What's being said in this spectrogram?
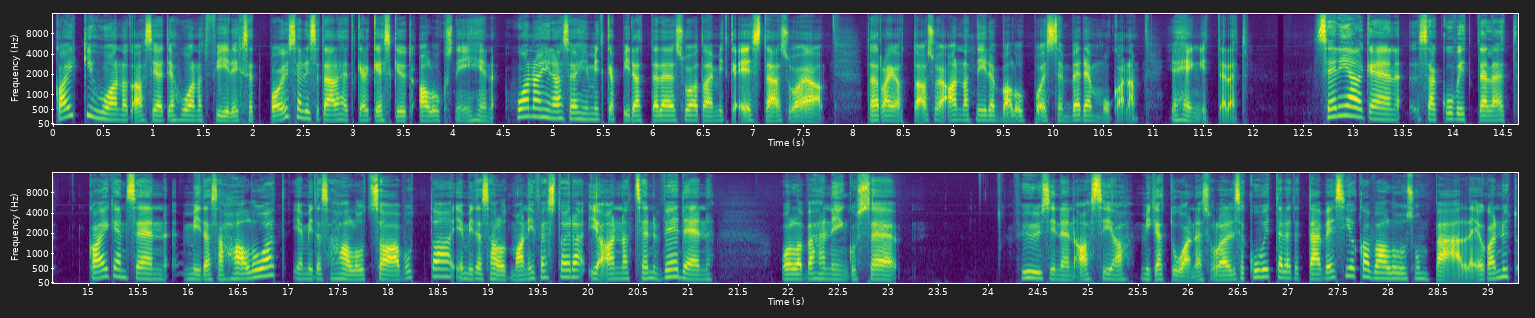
kaikki huonot asiat ja huonot fiilikset pois, eli sä tällä hetkellä keskityt aluksi niihin huonoihin asioihin, mitkä pidättelee sua tai mitkä estää sua ja, tai rajoittaa sua ja annat niiden valua pois sen veden mukana ja hengittelet Sen jälkeen sä kuvittelet kaiken sen, mitä sä haluat ja mitä sä haluat saavuttaa ja mitä sä haluat manifestoida ja annat sen veden olla vähän niin kuin se fyysinen asia, mikä tuo ne sulle. Eli sä kuvittelet, että tämä vesi, joka valuu sun päälle, joka nyt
